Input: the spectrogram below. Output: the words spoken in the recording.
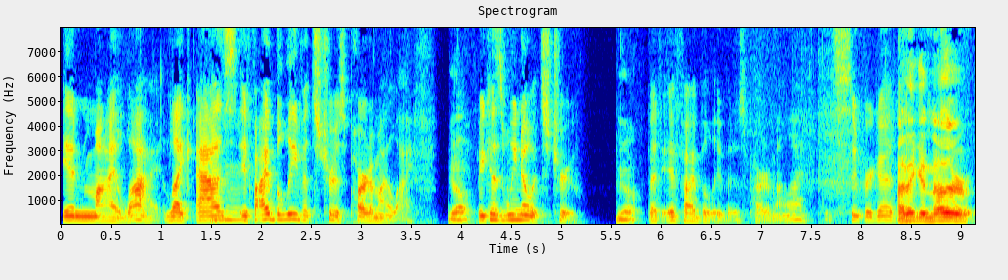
in my life, like, as Mhm. if I believe it's true as part of my life, Yeah. because we know it's true. Yeah. But if I believe it as part of my life, it's super good. I think another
